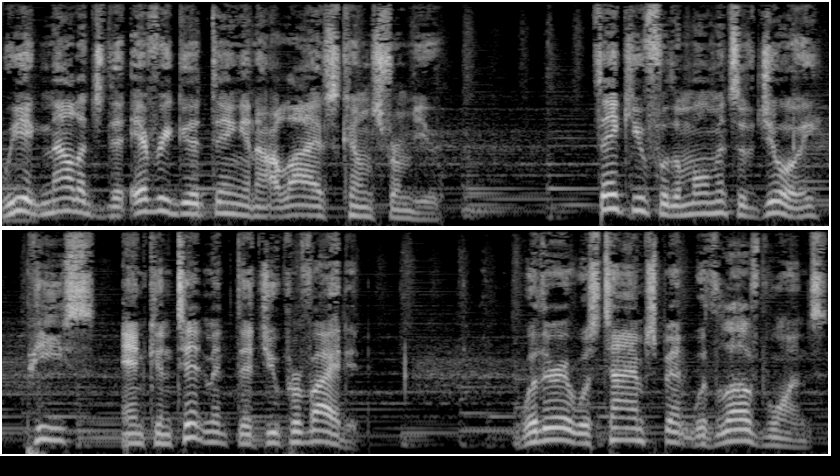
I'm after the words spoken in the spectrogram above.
We acknowledge that every good thing in our lives comes from you. Thank you for the moments of joy, peace, and contentment that you provided. Whether it was time spent with loved ones,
